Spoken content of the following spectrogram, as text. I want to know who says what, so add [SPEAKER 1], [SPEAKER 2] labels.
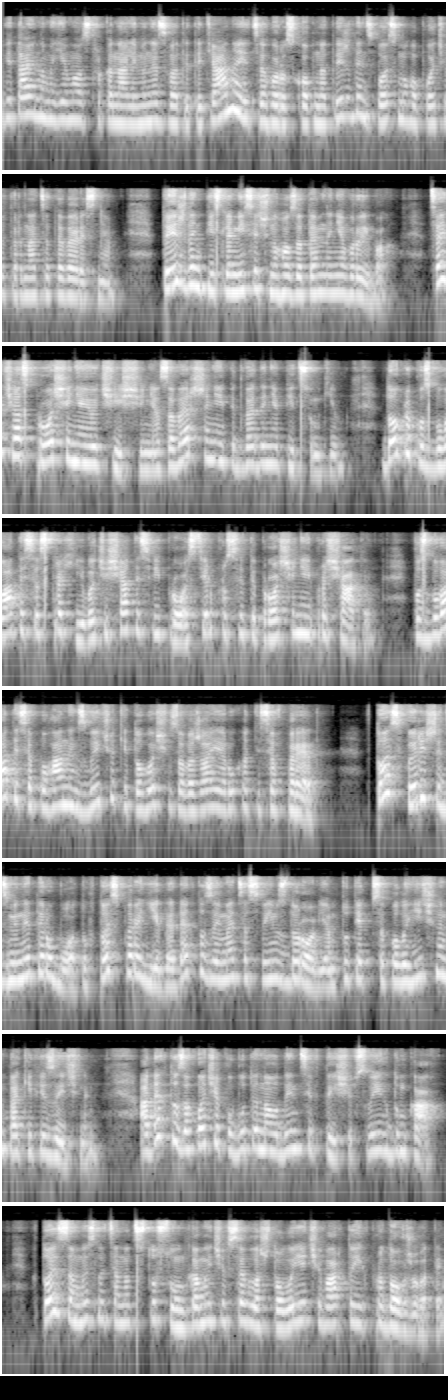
[SPEAKER 1] Вітаю на моєму астроканалі. Мене звати Тетяна і це гороскоп на тиждень з 8 по 14 вересня. Тиждень після місячного затемнення в рибах. Це час прощення і очищення, завершення і підведення підсумків. Добре позбуватися страхів, очищати свій простір, просити прощення і прощати, позбуватися поганих звичок і того, що заважає рухатися вперед. Хтось вирішить змінити роботу, хтось переїде, дехто займеться своїм здоров'ям, тут як психологічним, так і фізичним. А дехто захоче побути наодинці в тиші, в своїх думках. Хтось замислиться над стосунками, чи все влаштовує, чи варто їх продовжувати.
